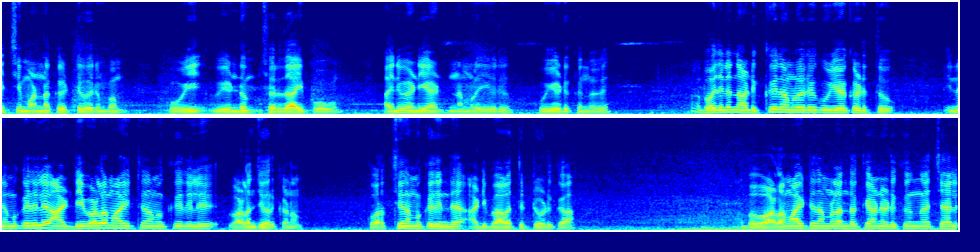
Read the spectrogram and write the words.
വെച്ച് മണ്ണൊക്കെ ഇട്ട് വരുമ്പം കുഴി വീണ്ടും ചെറുതായി പോകും. അതിന് വേണ്ടിയാണ് നമ്മൾ ഈ ഒരു കുഴി എടുക്കുന്നത്. അപ്പോൾ ഇതിന്റെ നടുക്ക് നമ്മളൊരു കുഴിയൊക്കെ എടുത്തു. ഇനി നമുക്കിതിൽ അടിവളമായിട്ട് നമുക്കിതിൽ വളം ചേർക്കണം. കുറച്ച് നമുക്കിതിന്റെ അടിഭാഗത്തിട്ട് കൊടുക്കുക അപ്പോൾ വളമായിട്ട് നമ്മൾ എന്തൊക്കെയാണ് എടുക്കുന്നത് വെച്ചാൽ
